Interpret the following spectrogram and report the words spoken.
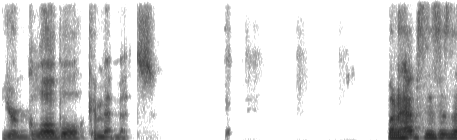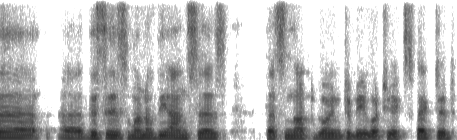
your global commitments? Perhaps this is a uh, this is one of the answers that's not going to be what you expected,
